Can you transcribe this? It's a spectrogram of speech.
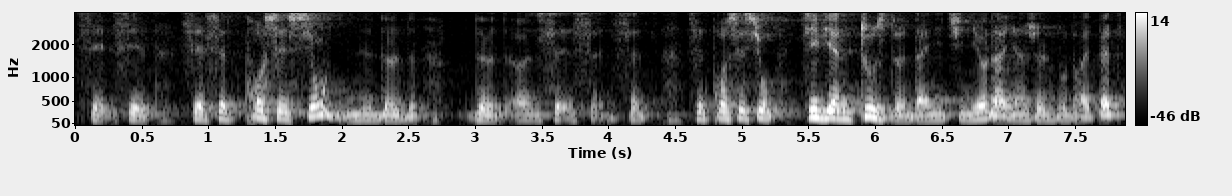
C'est cette procession de, euh, cette, procession qui viennent tous de Dainichi Nyorai, hein, je vous le répète,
